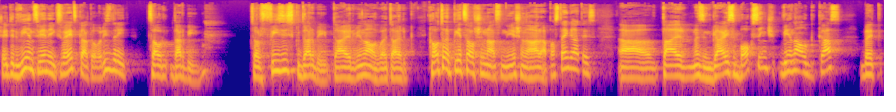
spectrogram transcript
šeit ir viens vienīgs veids, kā to var izdarīt - caur darbību, caur fizisku darbību. Tā ir vienalga, vai tā ir kaut vai piecelšanās un iešana ārā, pastaigāties. Tā ir nezinu, gaisa boxiņš, vienalga kas, bet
